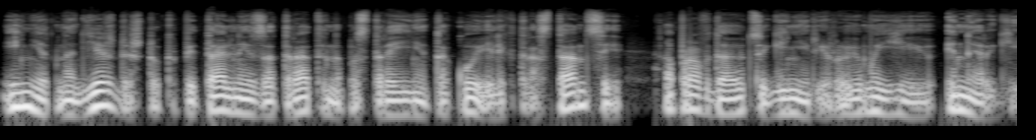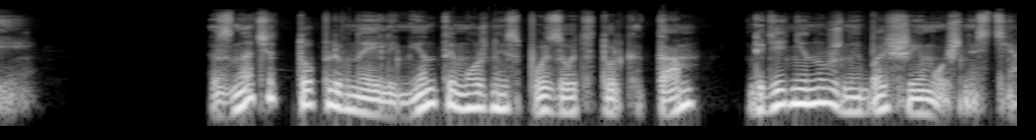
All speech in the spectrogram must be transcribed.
и нет надежды, что капитальные затраты на построение такой электростанции оправдаются генерируемой ею энергией. Значит, топливные элементы можно использовать только там, где не нужны большие мощности,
